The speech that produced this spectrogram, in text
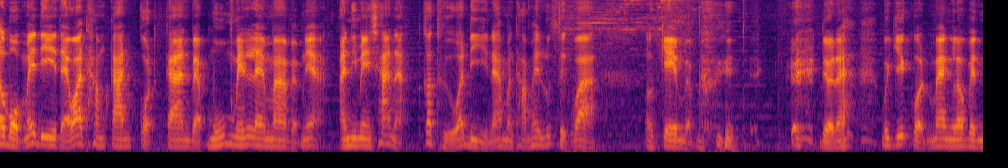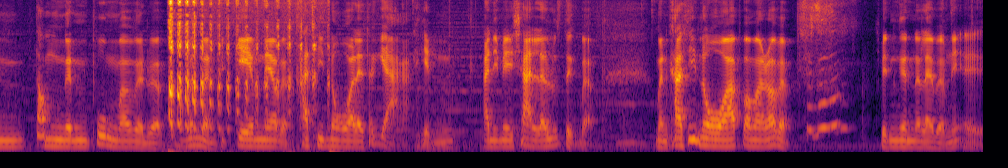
ระบบไม่ดีแต่ว่าทำการกดการแบบมูฟเมนต์อะไรมาแบบเนี้ยแอนิเมชันอะก็ถือว่าดีนะ มันทำให้รู้สึกว่าเออเกมแบบ เดี๋ยวนะ เมื่อกี้กดแม่งแล้วเป็นตำเงินพุ่งมาเหมือนแบบมันเหมือนเป็นเกมแนวแบบคาสิโนอะไรสักอย่างเห็นแอนิเมชันแล้วรู้สึกแบบเหมือนคาสิโนครับประมาณว่าแบบเป็นเงินอะไรแบบนี้เออ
